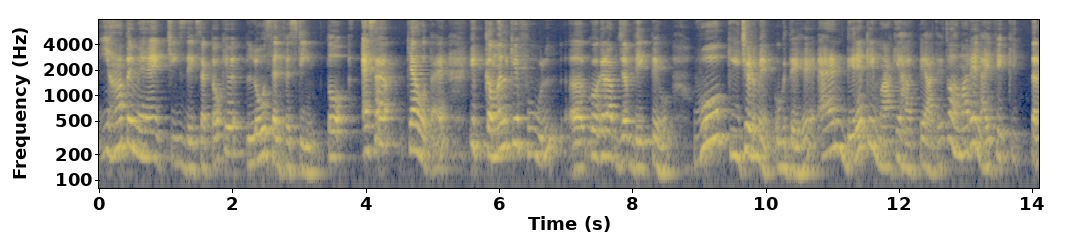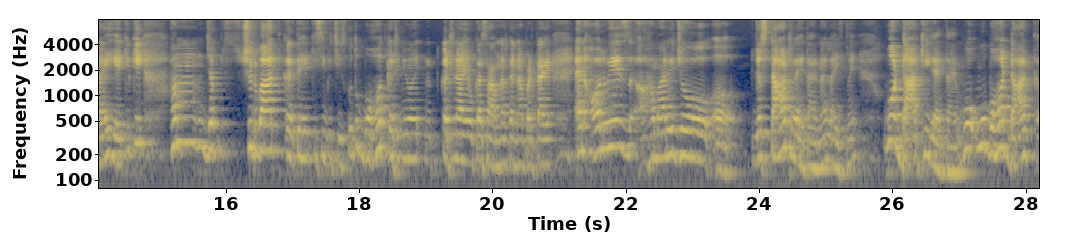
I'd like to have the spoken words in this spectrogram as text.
यहाँ पे मैं एक चीज़ देख सकता हूँ कि लो सेल्फ स्टीम तो ऐसा क्या होता है कि कमल के फूल को अगर आप जब देखते हो, वो कीचड़ में उगते हैं एंड डायरेक्टली माँ के हाथ पे आते हैं। तो हमारे लाइफ एक की तरह ही है, क्योंकि हम जब शुरुआत करते हैं किसी भी चीज़ को तो बहुत कठिनाइयों कठिनाइयों का सामना करना पड़ता है। एंड ऑलवेज हमारे जो जो स्टार्ट रहता है ना लाइफ में, वो डार्क ही रहता है। वो वो बहुत डार्क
